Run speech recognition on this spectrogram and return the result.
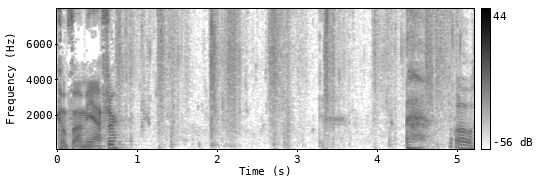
Come find me after. Oh,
